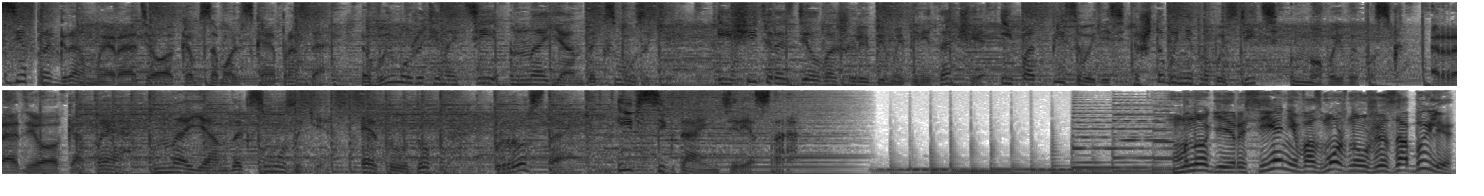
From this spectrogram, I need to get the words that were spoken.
Все программы радио Комсомольская правда вы можете найти на Яндекс Музыке. Ищите раздел вашей любимой передачи и подписывайтесь, чтобы не пропустить новый выпуск. Радио КП на Яндекс Музыке. Это удобно, просто и всегда интересно. Многие россияне, возможно, уже забыли,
